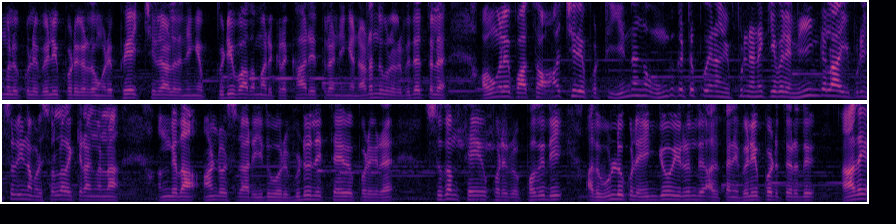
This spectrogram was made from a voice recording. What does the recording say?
உங்களுக்குள்ளே வெளிப்படுகிறது உங்களுடைய பேச்சில் அல்லது நீங்கள் பிடிவாதமாக இருக்கிற காரியத்தில் நீங்கள் நடந்து கொள்கிற விதத்தில் அவங்களே பார்த்து ஆச்சரியப்பட்டு என்னங்க உங்ககிட்ட போய் நாங்கள் இப்படி நினைக்கவே இல்லை நீங்களா இப்படின்னு சொல்லி நம்மளை சொல்ல வைக்கிறாங்கன்னா? அங்கே தான் ஆண்டவர் சிலார் இது ஒரு விடுதலை தேவைப்படுகிற சுகம் தேவைப்படுகிற பகுதி. அது உள்ளுக்குள்ளே எங்கேயோ இருந்து அது தன்னை வெளிப்படுத்துகிறது. அதை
